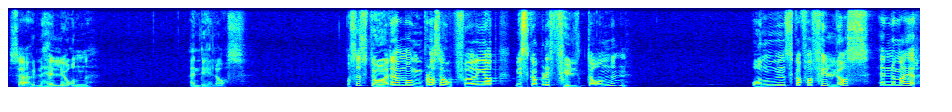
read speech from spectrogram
så er jo Den hellige ånd en del av oss. Og så står det mange plasser oppfordringer at vi skal bli fylt av Ånden. Ånden skal få fylle oss enda mer.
